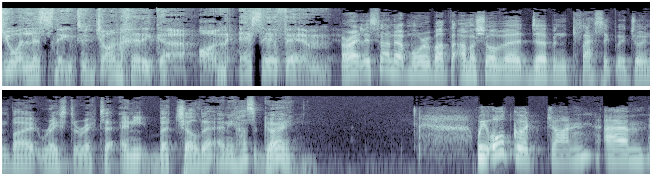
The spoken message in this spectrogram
You are listening to John Gerika on SFM. All right, let's find out more about the Amashova Durban Classic. We're joined by race director Annie Batchelder. Annie, how's it going? We're all good, John. Um,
